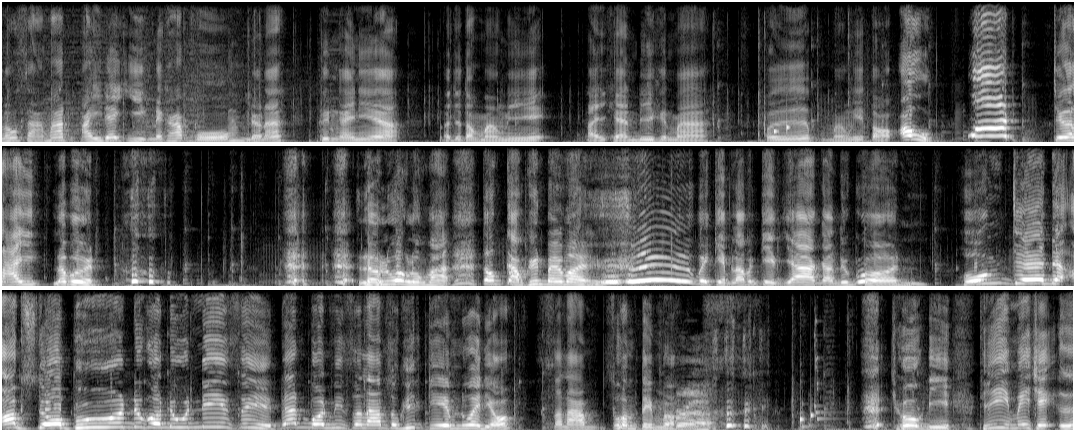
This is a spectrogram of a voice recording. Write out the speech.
เราสามารถไปได้อีกนะครับผมเดี๋ยวนะ ขึ้นไงเนี่ย เราจะต้องมาตรงนี้ไต่แคนดี้ขึ้นมาปึ๊บมาตรงนี้ต่อเอ้า what เจออะไรระเบิด แล้วล่วงลงมา ต้องกลับขึ้นไปใหม่ ไปเก็บแล้วมันเก็บยากกันทุกคน ผมเจอ The Octopus ทุกคนดูนี่สิ ด้านบนมีสลามสคิดเกมด้วยเดี๋ยว สลามส้วมเต็มเหรอ โชคดีที่ไม่ใช่อึ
